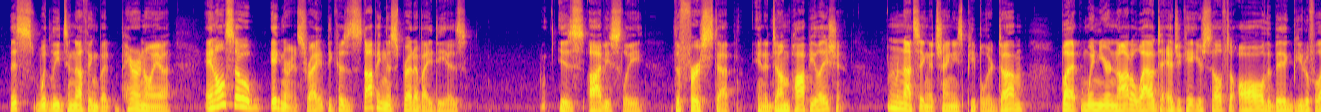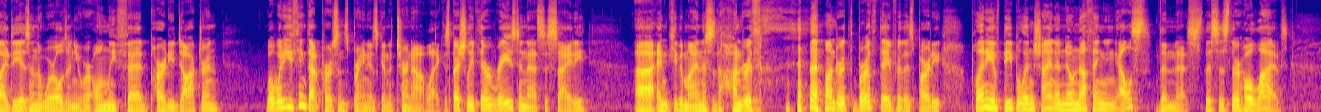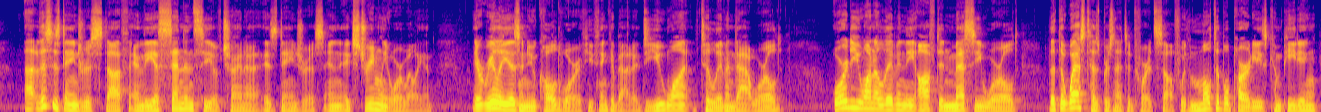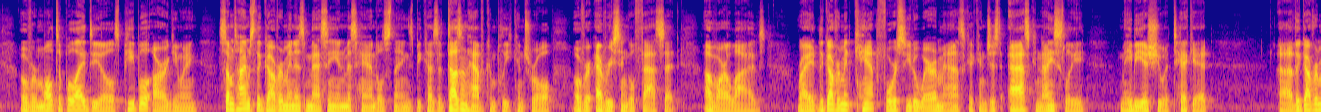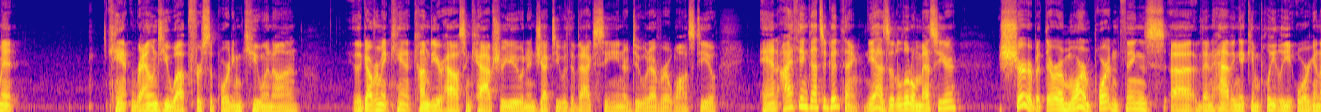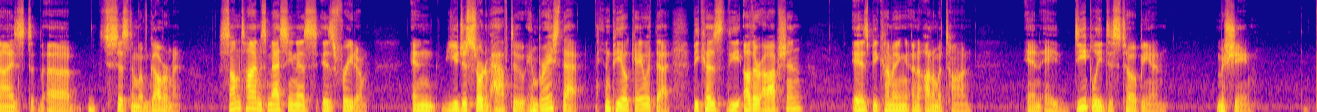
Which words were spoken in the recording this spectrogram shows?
This would lead to nothing but paranoia and also ignorance, right? Because stopping the spread of ideas is obviously the first step in a dumb population. I'm not saying that Chinese people are dumb, but when you're not allowed to educate yourself to all the big, beautiful ideas in the world and you are only fed party doctrine, well, what do you think that person's brain is going to turn out like, especially if they're raised in that society? Uh, and keep in mind, this is the hundredth hundredth birthday for this party. Plenty of people in China know nothing else than this. This is their whole lives. Uh, this is dangerous stuff, and the ascendancy of China is dangerous and extremely Orwellian. It really is a new Cold War if you think about it. Do you want to live in that world? Or do you want to live in the often messy world that the West has presented for itself, with multiple parties competing over multiple ideals, people arguing. Sometimes the government is messy and mishandles things because it doesn't have complete control over every single facet of our lives, right? The government can't force you to wear a mask, it can just ask nicely, maybe issue a ticket. Uh, the government can't round you up for supporting QAnon. The government can't come to your house and capture you and inject you with a vaccine or do whatever it wants to you. And I think that's a good thing. Yeah, is it a little messier? Sure, but there are more important things uh, than having a completely organized uh, system of government. Sometimes messiness is freedom. And you just sort of have to embrace that and be okay with that because the other option is becoming an automaton in a deeply dystopian machine.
